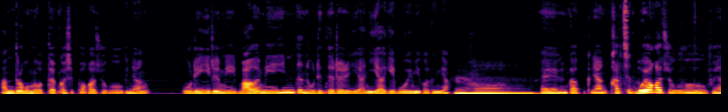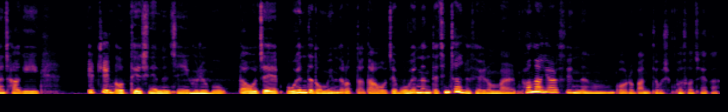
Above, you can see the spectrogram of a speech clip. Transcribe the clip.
만들어 보면 어떨까 싶어가지고 그냥 우리 이름이 마음이 힘든 우리들을 위한 이야기 모임이거든요. 음, 네, 그러니까 그냥 같이 모여가지고 그냥 자기 일주일 어떻게 지냈는지 그리고 나 어제 뭐 했는데 너무 힘들었다. 나 어제 뭐 했는데 칭찬해 주세요. 이런 말 편하게 할 수 있는 거를 만들고 싶어서 제가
